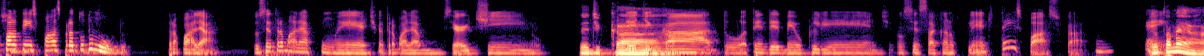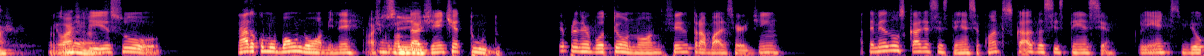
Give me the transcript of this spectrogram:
falo que tem espaço para todo mundo trabalhar. Se você trabalhar com ética, trabalhar certinho, Dedicar. dedicado, atender bem o cliente, não ser sacando o cliente, tem espaço, cara. Eu Tem. também acho. Eu, também acho que isso. Nada como bom nome, né? Eu acho que o nome Sim. da gente é tudo. Você preservou teu nome, fez o trabalho certinho. Até mesmo nos casos de assistência. Quantos casos de assistência, clientes meus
